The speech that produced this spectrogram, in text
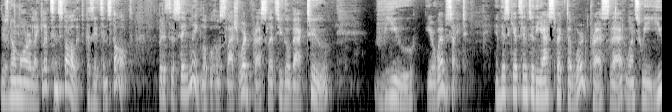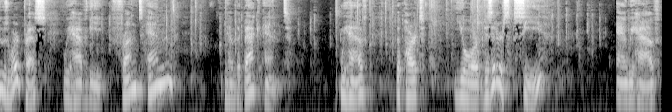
There's no more like, let's install it, because it's installed. But it's the same link, localhost slash WordPress lets you go back to view your website. And this gets into the aspect of WordPress that once we use WordPress, we have the front end, we have the back end. We have the part your visitors see, and we have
